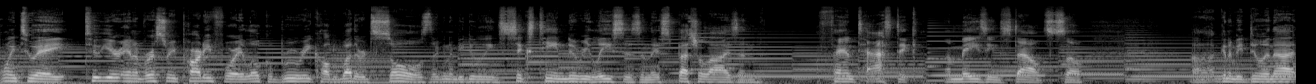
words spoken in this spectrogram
Going to a two-year anniversary party for a local brewery called Weathered Souls. They're going to be doing 16 new releases, and they specialize in fantastic, amazing stouts. So, uh, going to be doing that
